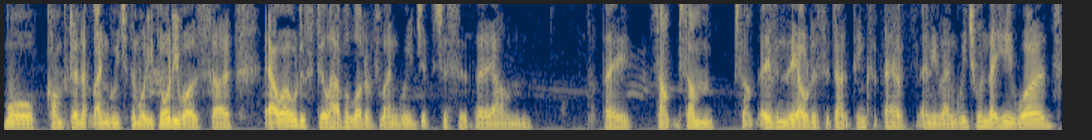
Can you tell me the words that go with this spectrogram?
more competent at language than what he thought he was. So our elders still have a lot of language. It's just that they um they some some some even the elders that don't think that they have any language when they hear words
